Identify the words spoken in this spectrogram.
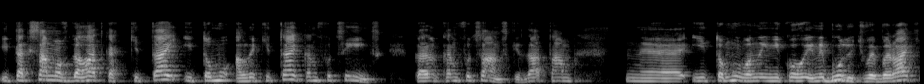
і так само в догадках Китай, і тому, але Китай конфуціанський, да? там Е, і тому вони нікого і не будуть вибирати,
